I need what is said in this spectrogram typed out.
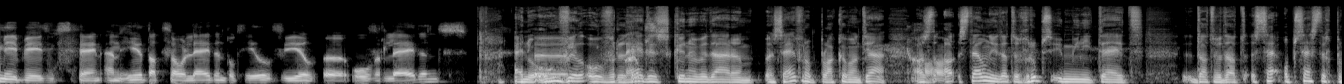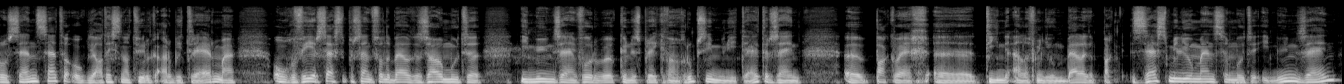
mee bezig zijn. En heel, dat zou leiden tot heel veel uh, overlijdens. En uh, hoeveel overlijdens kunnen we daar een, een, cijfer op plakken? Want ja, als, oh. stel nu dat de groepsimmuniteit, dat we dat op 60% zetten, ook dat is natuurlijk arbitrair, maar ongeveer 60% van de Belgen zou moeten immuun zijn voor we kunnen spreken van groepsimmuniteit. Er zijn uh, pakweg 10, 11 miljoen Belgen, pak 6 miljoen mensen moeten immuun zijn.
